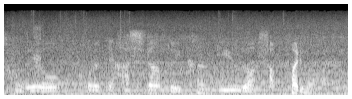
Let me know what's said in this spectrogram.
それをこれで走らんといかん理由がさっぱりわかる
